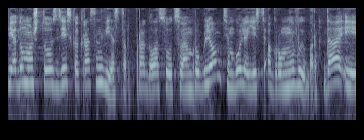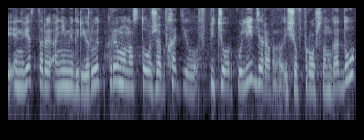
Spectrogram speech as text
Я думаю, что здесь как раз инвестор проголосует своим рублем, тем более есть огромный выбор. Да, и инвесторы, они мигрируют. Крым у нас тоже входил в пятерку лидеров еще в прошлом году,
